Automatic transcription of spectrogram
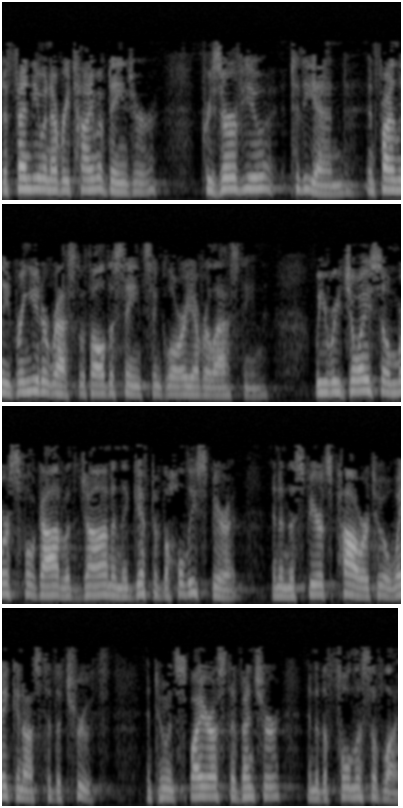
defend you in every time of danger, preserve you to the end, and finally bring you to rest with all the saints in glory everlasting. We rejoice, O merciful God, with John in the gift of the Holy Spirit and in the Spirit's power to awaken us to the truth and to inspire us to venture into the fullness of life.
